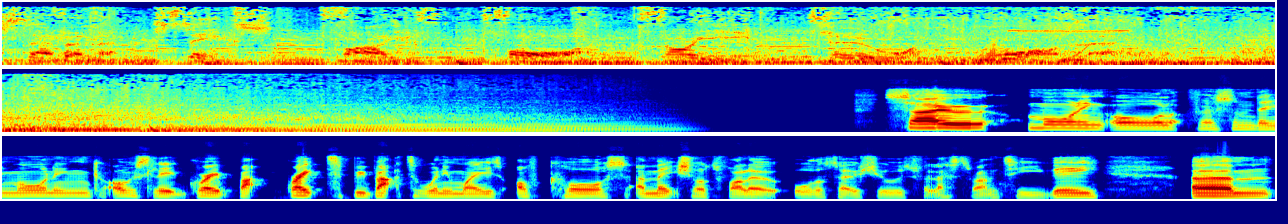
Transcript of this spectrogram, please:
7, 6, 5, 4, 3, 2, 1. So, morning all for Sunday morning. Obviously, great back, great to be back to winning ways, of course, and make sure to follow all the socials for Leicester on TV. Um,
